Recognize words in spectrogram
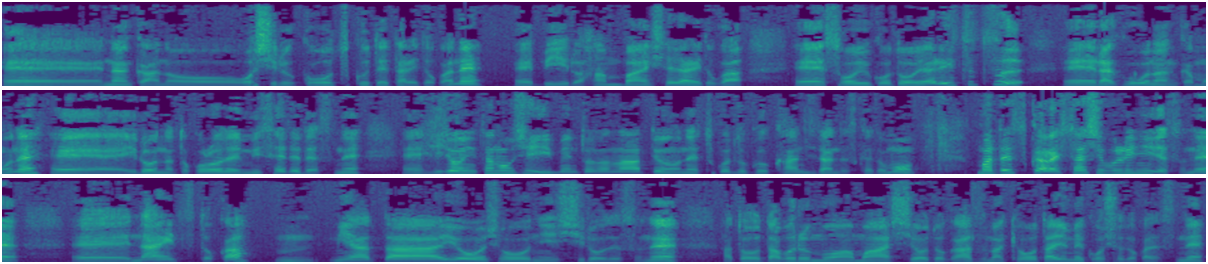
えー、なんかあのー、お汁粉を作ってたりとかね、え、ビール販売してたりとか、え、そういうことをやりつつ、え、落語なんかもね、え、いろんなところで見せてですね、え、非常に楽しいイベントだなっていうのをね、つくづく感じたんですけども、まあですから久しぶりにですね、え、ナイツとか、うん、宮田洋翔にしろですね、ね、あとダブルモアマー師匠とか、東京太夢子師匠とかですね、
